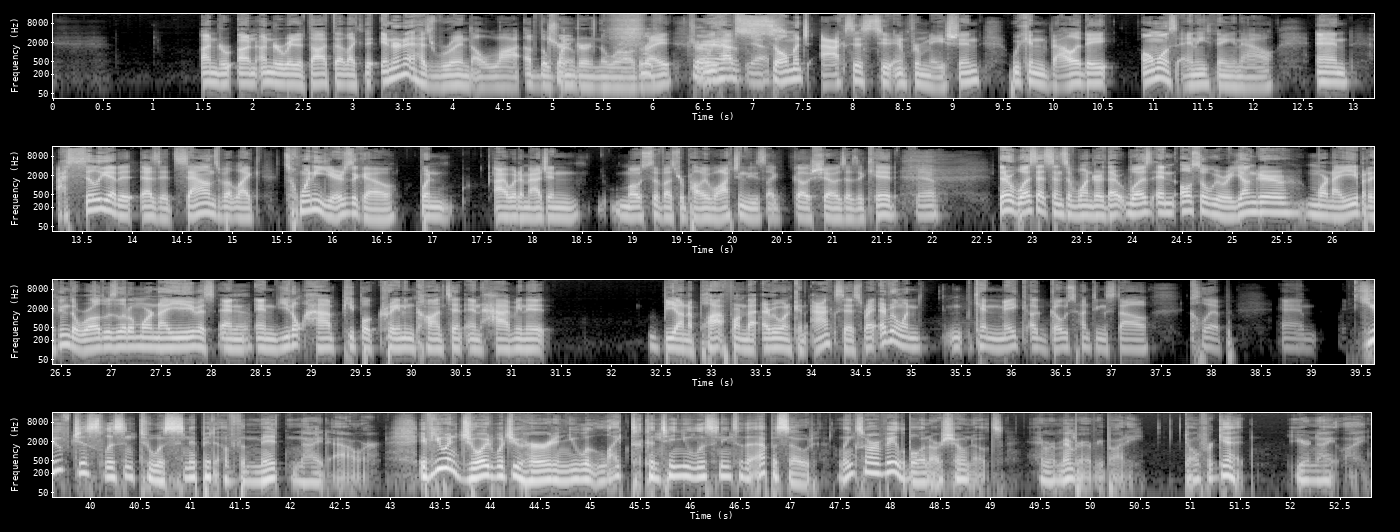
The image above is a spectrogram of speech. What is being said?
under an underrated thought that like the internet has ruined a lot of the True. wonder in the world, right? True. We have Yes. so much access to information. We can validate almost anything now. And as silly as it sounds, but like 20 years ago, when I would imagine most of us were probably watching these like ghost shows as a kid, Yeah. there was that sense of wonder there was and also we were younger more naive but i think the world was a little more naive and Yeah. and you don't have people creating content and having it be on a platform that everyone can access right everyone can make a ghost hunting style clip and You've just listened to a snippet of the MidKnight Hour. If you enjoyed what you heard and you would like to continue listening to the episode, links are available in our show notes. And remember, everybody, don't forget your nightlight.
